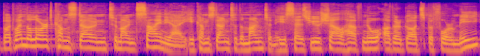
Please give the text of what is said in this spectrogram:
But when the Lord comes down to Mount Sinai, he comes down to the mountain, he says, You shall have no other gods before me.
